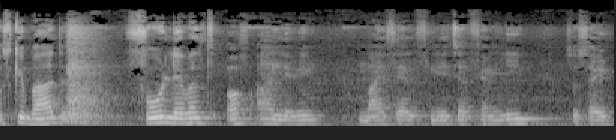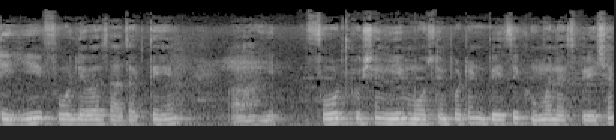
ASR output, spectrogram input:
उसके बाद four levels of our living my self nature family society ये फोर लेवल्स आ सकते हैं। फोर्थ क्वेश्चन ये most important basic human aspiration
